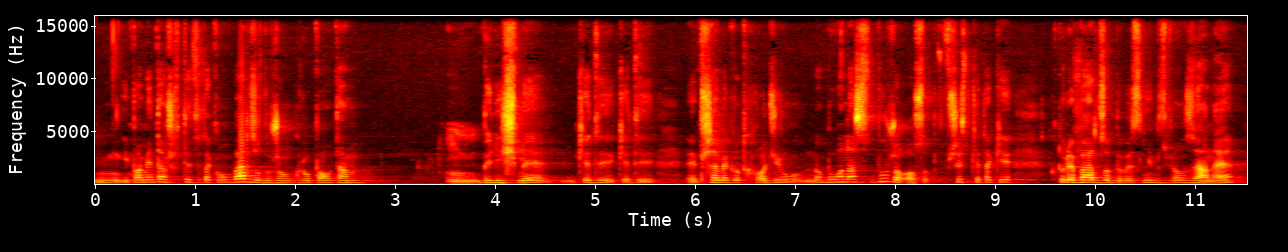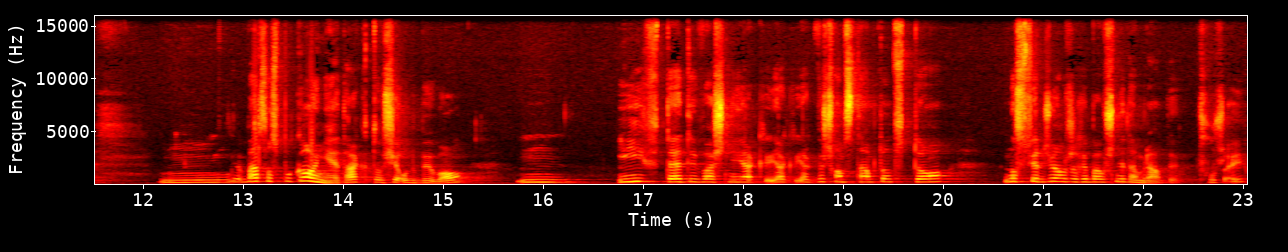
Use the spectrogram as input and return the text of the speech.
mm, i pamiętam, że wtedy taką bardzo dużą grupą tam byliśmy, kiedy, kiedy Przemek odchodził, no było nas dużo osób, wszystkie takie, które bardzo były z nim związane. Mm, Bardzo spokojnie, tak, to się odbyło. Mm, I wtedy właśnie jak, jak, jak wyszłam stamtąd, to no stwierdziłam, że chyba już nie dam rady dłużej.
